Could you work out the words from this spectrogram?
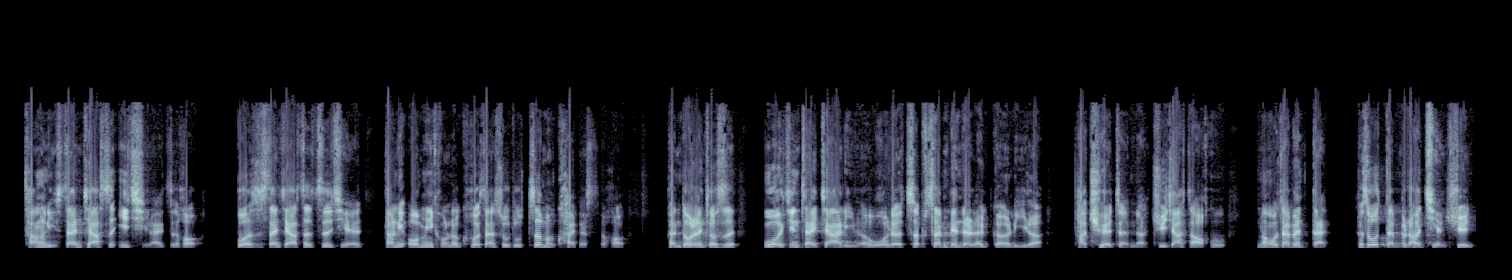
当你三加四一起来之后，或者是三加四之前，当你欧米孔的扩散速度这么快的时候。很多人就是我已经在家里了，我的身身边的人隔离了，他确诊了，居家照护，那我在那边等，可是我等不到简讯，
